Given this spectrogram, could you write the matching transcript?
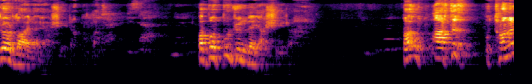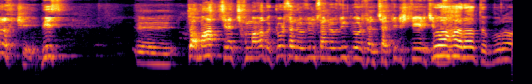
4 ailə yaşayırıq burada. Bax bu, gün də yaşayırıq. Bax artıq utanırıq ki, biz e, cəmaat içinə çıxmağa da görsən özün sən özün görsən çəkiliş deyir ki Bura bizim- haradır? Bura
